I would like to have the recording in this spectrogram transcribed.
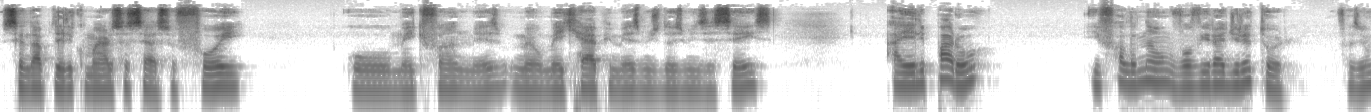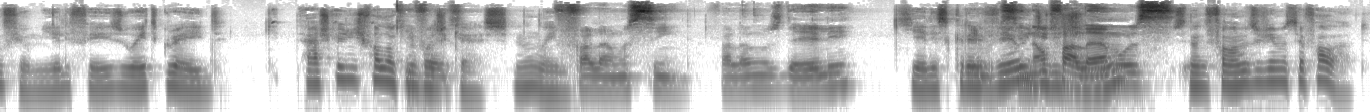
stand-up dele com maior sucesso foi o Make Fun mesmo, meu Make Happy mesmo de 2016. Aí ele parou e falou: "Não, vou virar diretor, vou fazer um filme". E ele fez o Eighth Grade. Acho que a gente falou aqui que no podcast, não lembro. Falamos sim. Falamos dele que ele escreveu se e não dirigiu. Falamos... Se não falamos, devíamos ter falado.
